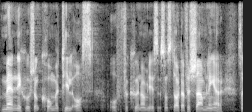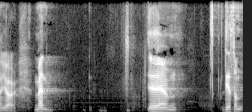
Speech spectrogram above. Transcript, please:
människor som kommer till oss och förkunnar om Jesus, som startar församlingar, som gör. Men eh, det som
